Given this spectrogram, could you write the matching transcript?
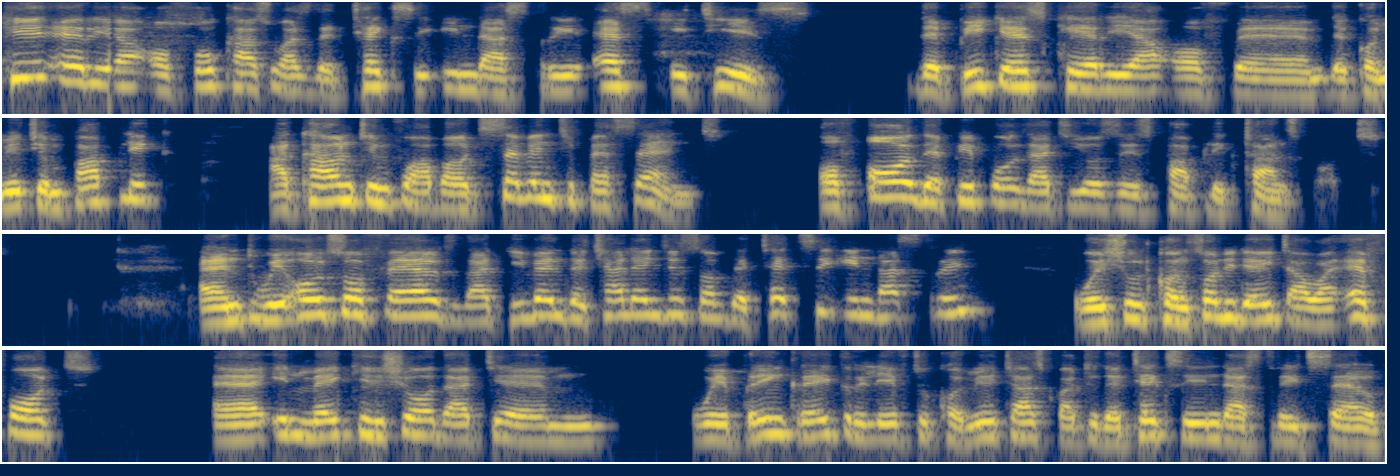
key area of focus was the taxi industry, as it is the biggest carrier of um, the commuting public, accounting for about 70% of all the people that uses public transport. And we also felt that given the challenges of the taxi industry, we should consolidate our effort uh, in making sure that um, we bring great relief to commuters, but to the taxi industry itself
